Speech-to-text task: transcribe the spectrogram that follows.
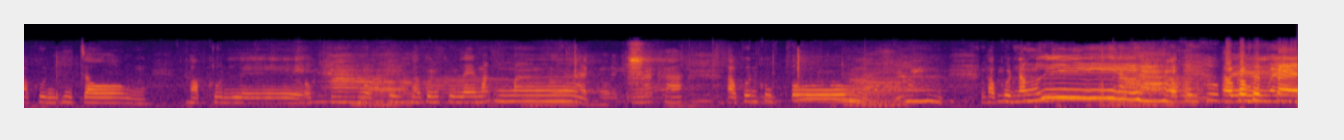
ขอบคุณพี่จง ขอบคุณเลขอบคุณขอบคุณครูเลมากมากๆนะคะ ขอบคุณครูปุ้มขอบคุณน้องลี่ขอบคุณครูขอบคุณคุณเป็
